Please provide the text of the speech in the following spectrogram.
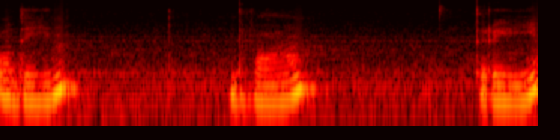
Один, два, три,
